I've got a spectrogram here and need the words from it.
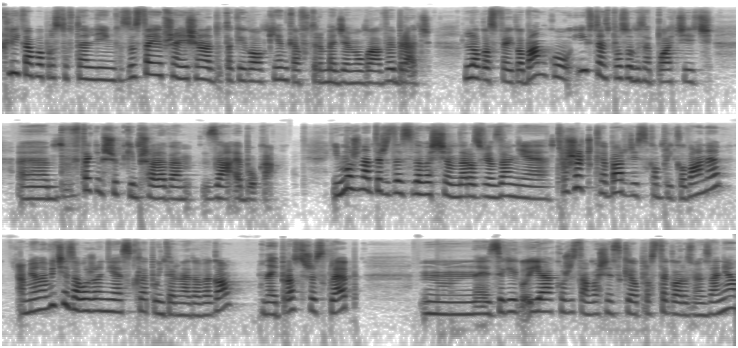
klika po prostu w ten link, zostaje przeniesiona do takiego okienka, w którym będzie mogła wybrać logo swojego banku i w ten sposób zapłacić e, w takim szybkim przelewem za e-booka. I można też zdecydować się na rozwiązanie troszeczkę bardziej skomplikowane, a mianowicie założenie sklepu internetowego. Najprostszy sklep, mm, z jakiego ja korzystam właśnie z takiego prostego rozwiązania,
